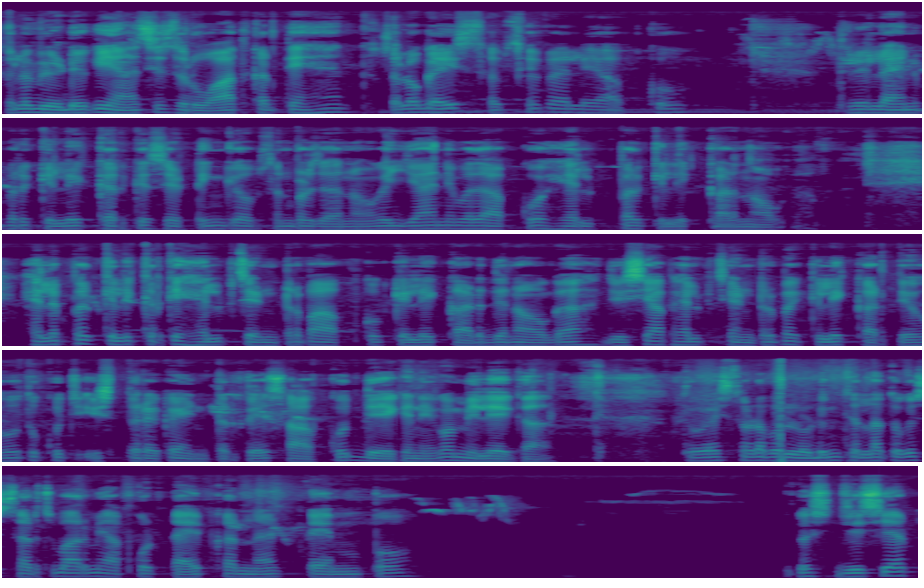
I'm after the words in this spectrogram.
चलो वीडियो की यहाँ से शुरुआत करते हैं। तो चलो गाइस, सबसे पहले आपको थ्री लाइन पर क्लिक करके सेटिंग के ऑप्शन पर जाना होगा। यानी बाद आपको हेल्प पर क्लिक करना होगा। हेल्प पर क्लिक करके हेल्प सेंटर पर आपको क्लिक कर देना होगा। जैसे आप हेल्प सेंटर पर क्लिक करते हो तो कुछ इस तरह का इंटरफेस आपको देखने को मिलेगा। तो वैसे थोड़ा बहुत लोडिंग चल रहा तो सर्च बार में आपको टाइप करना है टेंपो बस जैसे आप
